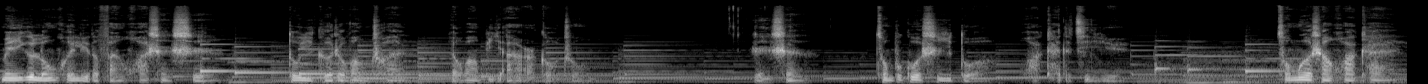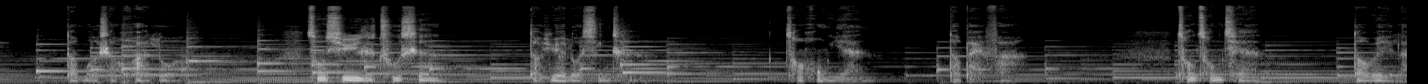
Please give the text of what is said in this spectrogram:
每一个轮回里的繁花盛世，都以隔着忘川、遥望彼岸而告终。人生，总不过是一朵花开的机遇，从陌上花开，到陌上花落。从旭日初升到月落星辰，从红颜到白发，从从前到未来，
